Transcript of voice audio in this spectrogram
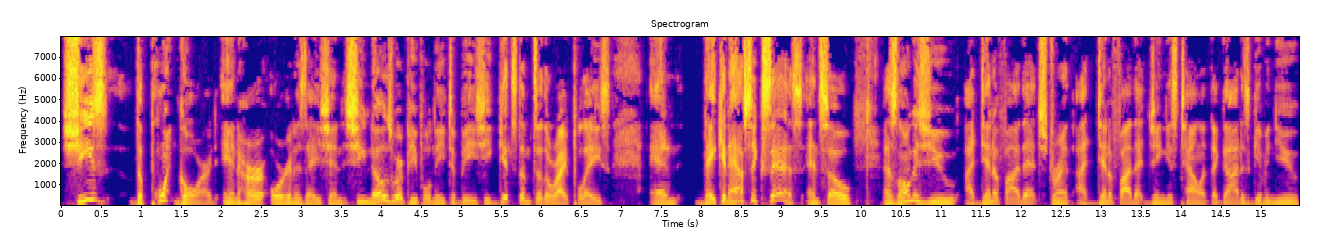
she's the point guard in her organization. She knows where people need to be. She gets them to the right place and they can have success. And so as long as you identify that strength, identify that genius talent that God has given you,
